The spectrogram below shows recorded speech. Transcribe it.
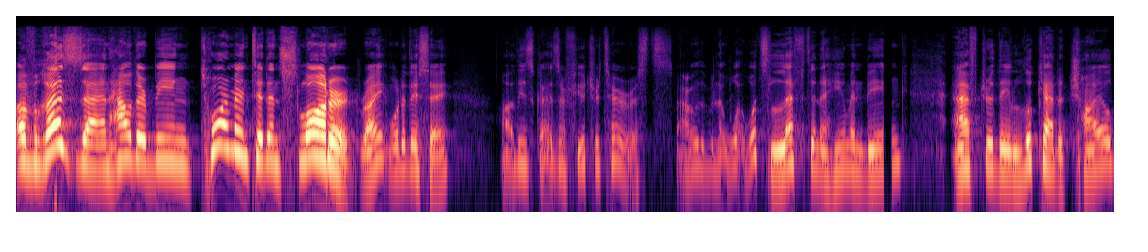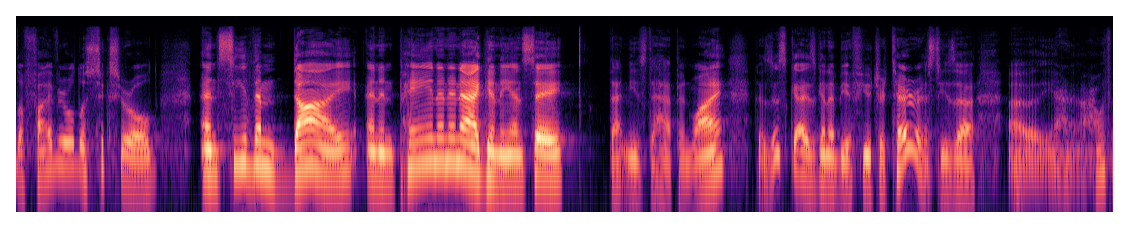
of Gaza and how they're being tormented and slaughtered, right? What do they say? Oh, these guys are future terrorists. What's left in a human being after they look at a child, a five year old or six year old, and see them die and in pain and in agony and say, that needs to happen. Why? Because this guy is going to be a future terrorist. He's a أعوذ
